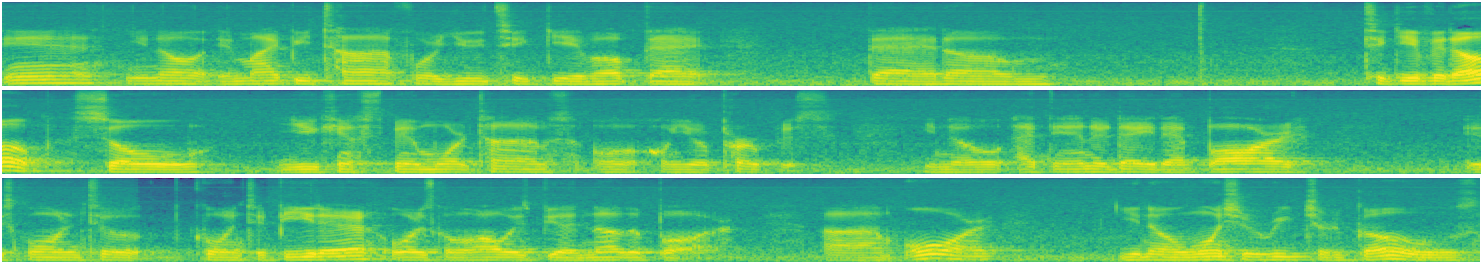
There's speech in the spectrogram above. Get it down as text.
then you know it might be time for you to give up that that um, to give it up so you can spend more time on, on your purpose. You know, at the end of the day, that bar is going to going to be there, or it's going to always be another bar. Um, or, you know, once you reach your goals,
